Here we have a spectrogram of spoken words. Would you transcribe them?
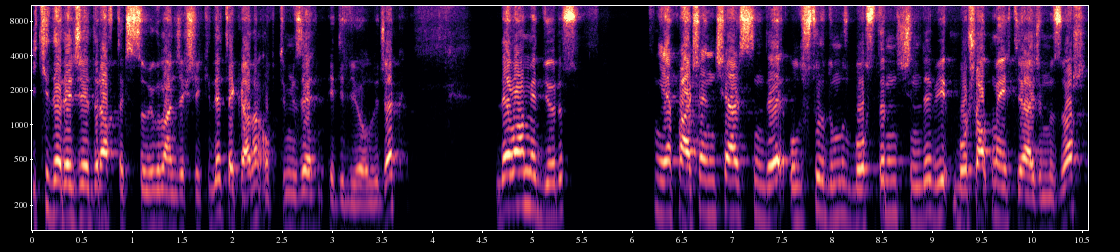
2 derece draft açısı uygulanacak şekilde tekrardan optimize ediliyor olacak. Devam ediyoruz. Yine parçanın içerisinde oluşturduğumuz bossların içinde bir boşaltma ihtiyacımız var.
